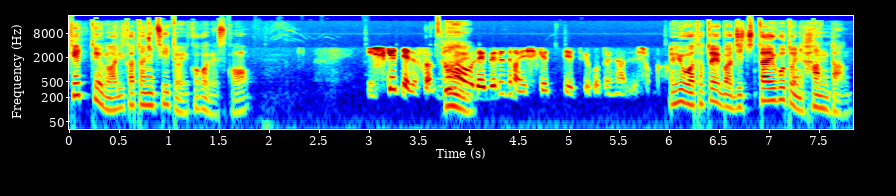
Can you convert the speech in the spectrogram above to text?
決定のあり方についてはいかがですか、はい意思決定ですか、どのレベルでの意思決定ということになるでしょうか、はい、要は例えば自治体ごとに判断、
